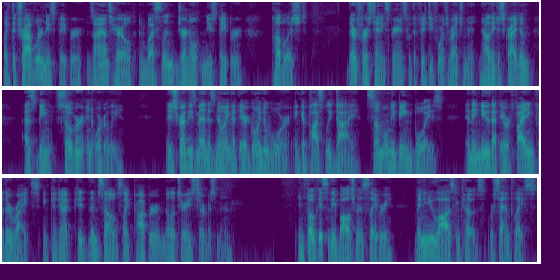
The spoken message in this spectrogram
Like the Traveler newspaper, Zion's Herald and Wesleyan Journal newspaper published their first hand experience with the 54th Regiment and how they described him as being sober and orderly, they describe these men as knowing that they are going to war and could possibly die, some only being boys, and they knew that they were fighting for their rights and conducted themselves like proper military servicemen. In focus of the abolishment of slavery, many new laws and codes were set in place.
